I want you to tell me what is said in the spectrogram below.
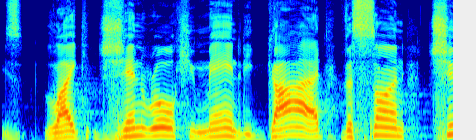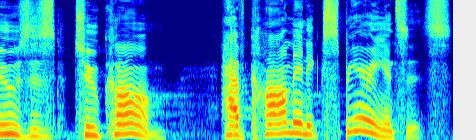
He's like general humanity. God, the Son, chooses to come, have common experiences.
